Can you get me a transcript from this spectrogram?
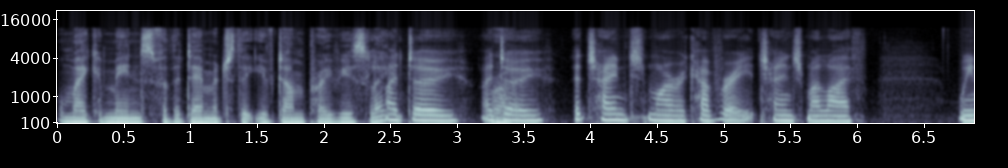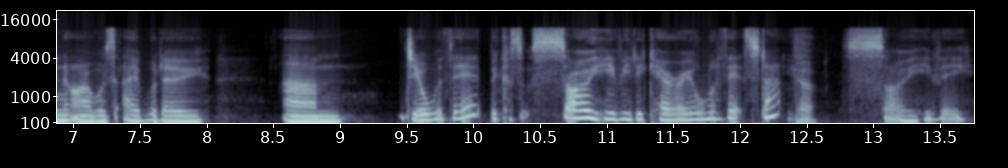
or make amends for the damage that you've done previously? I do. I Right. do. It changed my recovery. It changed my life when I was able to um, deal with that because it's so heavy to carry all of that stuff. Yeah. So heavy.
